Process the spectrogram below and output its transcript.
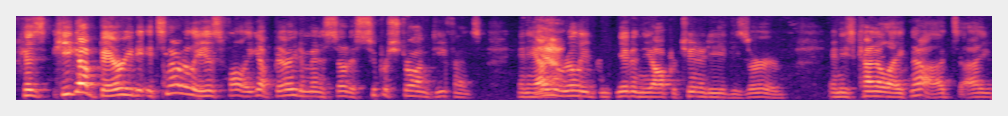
Because he got buried. It's not really his fault. He got buried in Minnesota. Super strong defense, and he Yeah. hasn't really been given the opportunity he deserved. And he's kind of like, no, it's, I,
